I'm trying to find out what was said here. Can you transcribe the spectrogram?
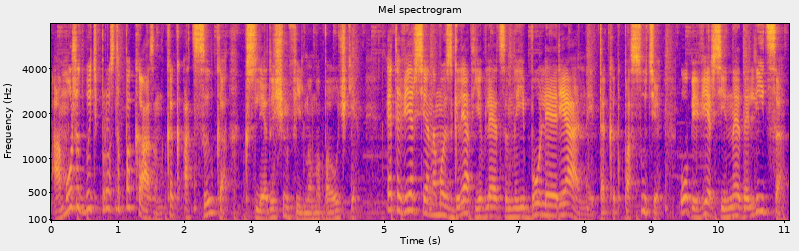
а может быть просто показан как отсылка к следующим фильмам о Паучке. Эта версия, на мой взгляд, является наиболее реальной, так как по сути обе версии Неда Лица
